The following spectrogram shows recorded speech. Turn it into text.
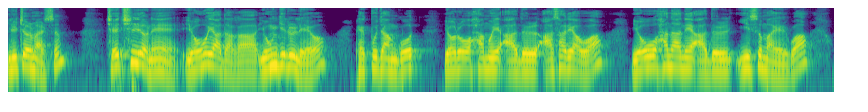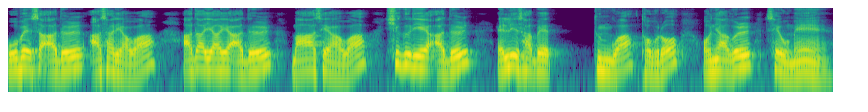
1절 말씀 제7년에 여호야다가 용기를 내어 백부장 곧 여로함의 아들 아사랴와 여호하난의 아들 이스마엘과 오베스 아들 아사랴와 아다야의 아들 마아세아와 시그리의 아들 엘리사벳 등과 더불어 언약을 세우매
